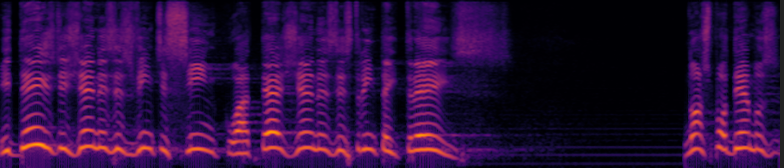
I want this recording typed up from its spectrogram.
E desde Gênesis 25 até Gênesis 33, nós podemos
